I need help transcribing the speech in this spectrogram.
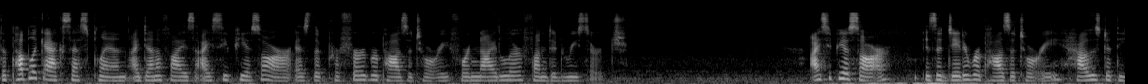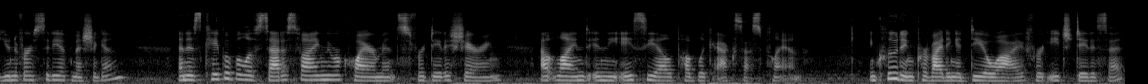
The Public Access Plan identifies ICPSR as the preferred repository for NIDILRR-funded research. ICPSR is a data repository housed at the University of Michigan and is capable of satisfying the requirements for data sharing outlined in the ACL Public Access Plan, including providing a DOI for each dataset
